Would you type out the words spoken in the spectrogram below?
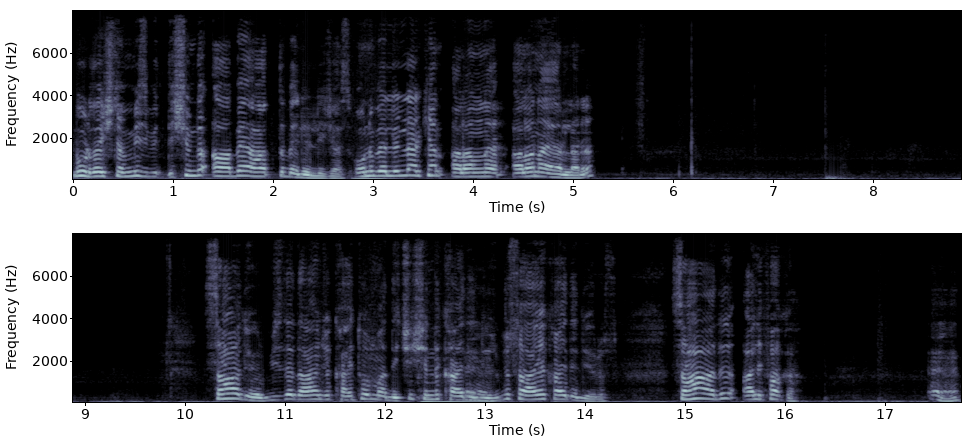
Burada işlemimiz bitti. Şimdi AB hattı belirleyeceğiz. Onu belirlerken alanlar, alan ayarları Saha diyor. Bizde daha önce kayıt olmadığı için şimdi kaydediyoruz. Evet. Bu sahaya kaydediyoruz. Saha adı Alifaka. Evet.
